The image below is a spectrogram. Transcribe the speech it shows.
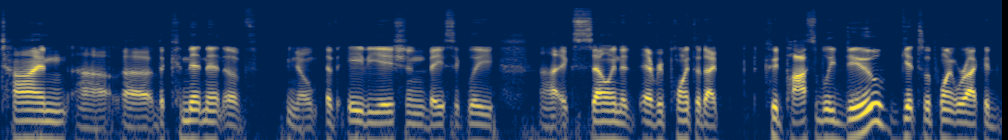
time, uh, uh, the commitment of you know of aviation, basically uh, excelling at every point that I could possibly do get to the point where I could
